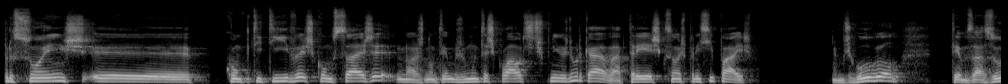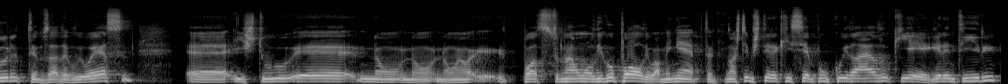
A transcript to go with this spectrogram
pressões eh, competitivas, como seja, nós não temos muitas clouds disponíveis no mercado, há três que são as principais. Temos Google, temos Azure, temos AWS. Uh, isto uh, não, não, não é, pode se tornar um oligopólio amanhã. Portanto, nós temos que ter aqui sempre um cuidado que é garantir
